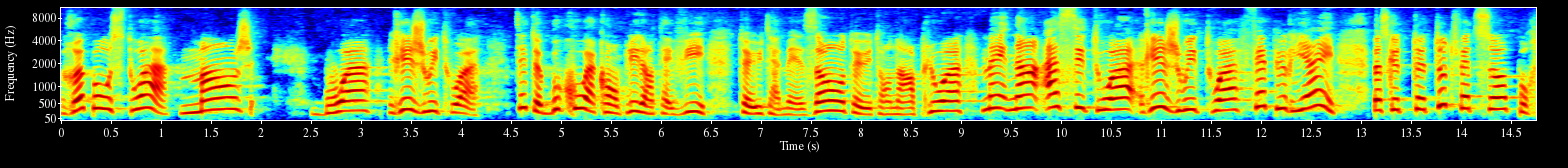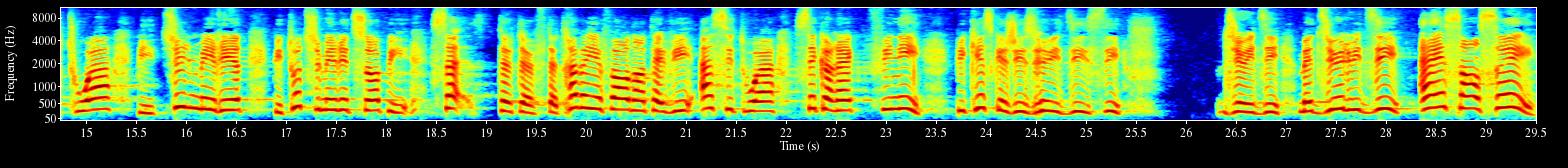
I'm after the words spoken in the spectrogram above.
Repose-toi, mange, bois, réjouis-toi tu as beaucoup accompli dans ta vie. Tu eu ta maison, tu as eu ton emploi. Maintenant, assis-toi, réjouis-toi, fais plus rien. Parce que tu as tout fait ça pour toi, puis tu le mérites, puis toi, tu mérites ça, puis ça, tu as, travaillé fort dans ta vie, assis-toi, c'est correct, fini. Puis qu'est-ce que Jésus dit ici? Dieu il dit, mais Dieu lui dit, insensé,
